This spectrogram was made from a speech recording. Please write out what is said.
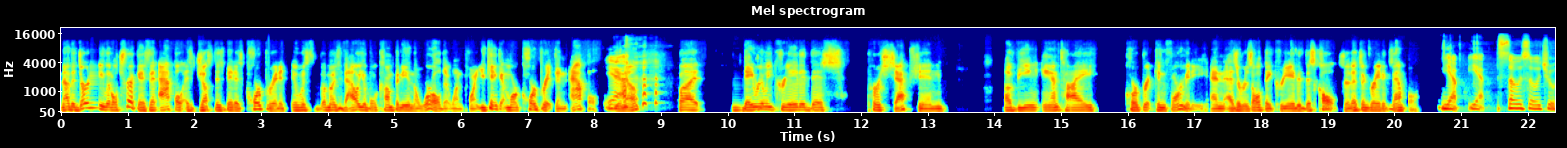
Now, the dirty little trick is that Apple is just as big as corporate. It, it, was the most valuable company in the world at one point. You can't get more corporate than Apple, yeah. you know? but they really created this perception of being anti corporate conformity. And as a result, they created this cult. So that's a great example. Yep, yep. So, so true.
